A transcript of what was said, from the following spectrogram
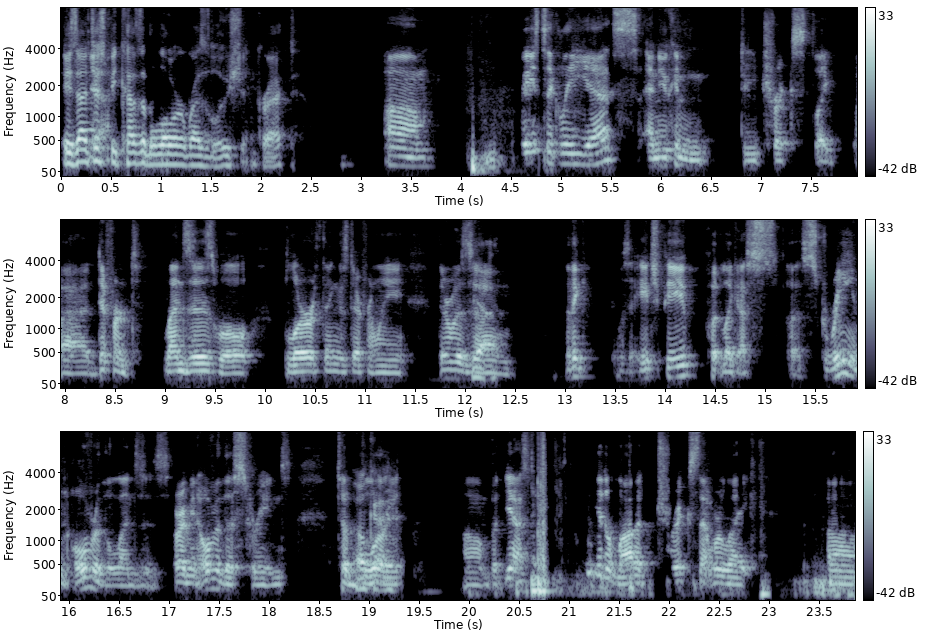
is that just Yeah. because of the lower resolution? Correct. Um, basically, yes, and you can do tricks like uh, different lenses will blur things differently. There was, Yeah. um, I think it was HP put like a screen over the lenses, or I mean over the screens to blur Okay. it. Um, but yes, we did a lot of tricks that were like, uh,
